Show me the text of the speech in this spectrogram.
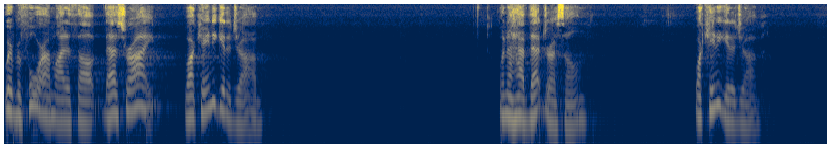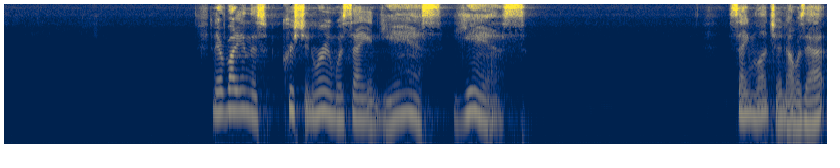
Where before I might have thought, that's right. Why can't he get a job? When I have that dress on, why can't he get a job? And everybody in this Christian room was saying, yes, yes. Same luncheon I was at,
